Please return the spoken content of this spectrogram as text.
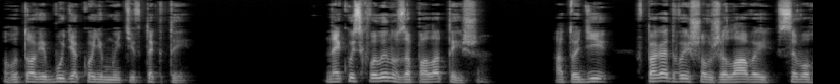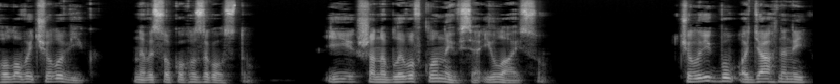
готові будь-якої миті втекти. На якусь хвилину запала тиша, а тоді вперед вийшов жилавий сивоголовий чоловік невисокого зросту і шанобливо вклонився Ілайсу. Чоловік був одягнений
